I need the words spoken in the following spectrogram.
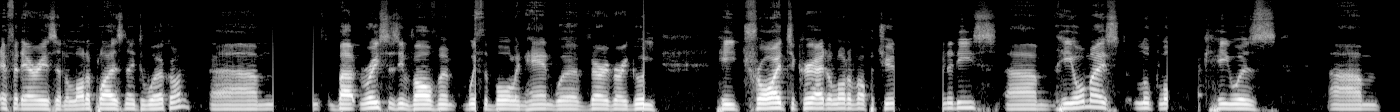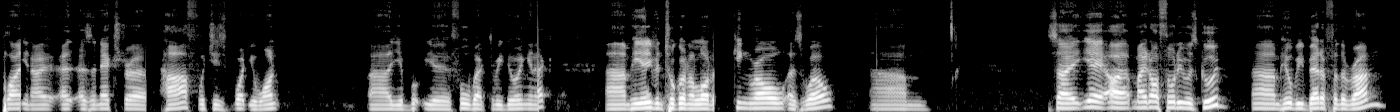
effort areas that a lot of players need to work on. Um, but Reece's involvement with the ball in hand were very, very good. He, he tried to create a lot of opportunities. Um, he almost looked like he was um, playing, you know, as, as, an extra half, which is what you want uh, your your fullback to be doing in that. Um, he even took on a lot of king role as well. Um, so yeah, uh, mate, I thought he was good. Um, he'll be better for the run,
